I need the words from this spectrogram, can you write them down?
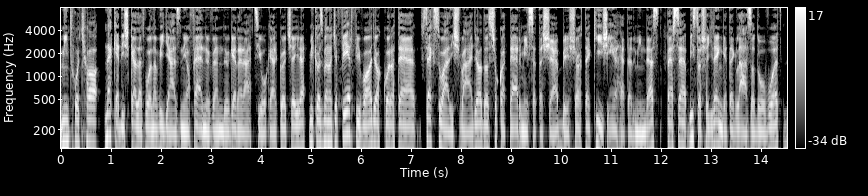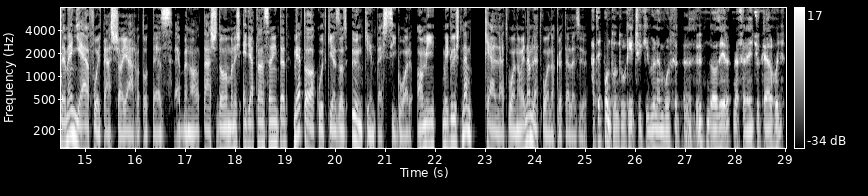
mint hogyha neked is kellett volna vigyázni a felnövendő generációk erkölcseire, miközben, hogyha férfi vagy, akkor a te szexuális vágyad az sokkal természetesebb, és te ki is élheted mindezt. Persze biztos, hogy rengeteg lázadó volt, de mennyi elfolytással járhatott ez ebben a társadalomban, és egyáltalán szerinted miért alakult ki ez az önkéntes szigor, ami mégis is nem kellett volna, vagy nem lett volna kötelező? Hát egy ponton túl kétségkívül nem volt kötelező, de azért ne felejtsük el, hogy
